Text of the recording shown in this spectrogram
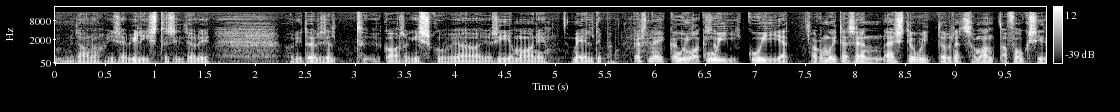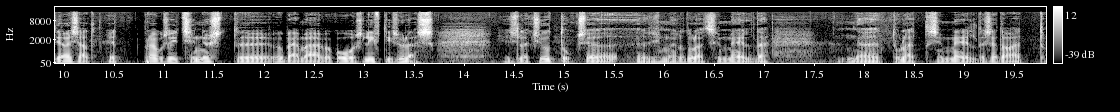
mida noh, ise vilistasid ja oli, oli tõeliselt kaasakiskuv ja, ja siiamaani meeldib kas neid ka kui, tuuakse? kui, kui, et aga muide, see on hästi huvitav, need Samantha Foxid ja asjad, et praegu sõitsin just äh, Hõbemäega koos liftis üles ja siis läks jutuks ja, ja siis ma jälle tuletasin meelde, tuletasin meelde seda, et,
